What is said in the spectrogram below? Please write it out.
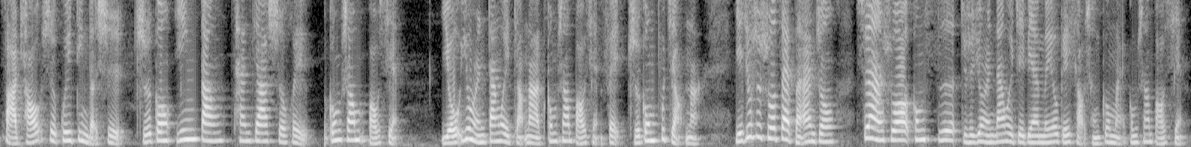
法条是规定的是职工应当参加社会工伤保险，由用人单位缴纳工伤保险费，职工不缴纳。也就是说，在本案中，虽然说公司就是用人单位这边没有给小陈购买工伤保险，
